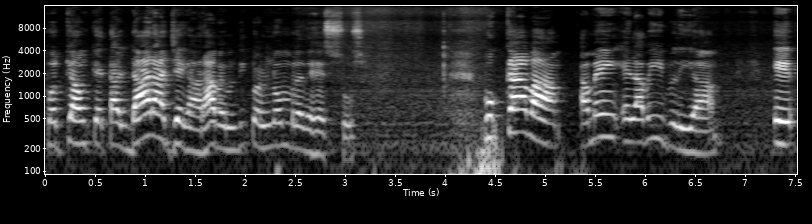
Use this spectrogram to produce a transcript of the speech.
Porque aunque tardara, llegará. Bendito el nombre de Jesús. Buscaba, amén, en la Biblia, eh,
